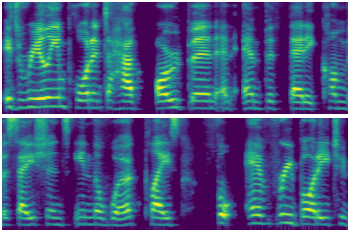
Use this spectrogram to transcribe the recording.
it's really important to have open and empathetic conversations in the workplace for everybody to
